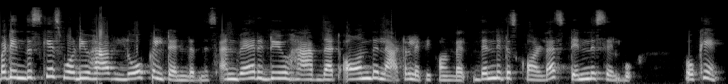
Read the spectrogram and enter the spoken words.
But in this case what do you have local tenderness and where do you have that on the lateral epicondyle then it is called as tennis elbow. Okay.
